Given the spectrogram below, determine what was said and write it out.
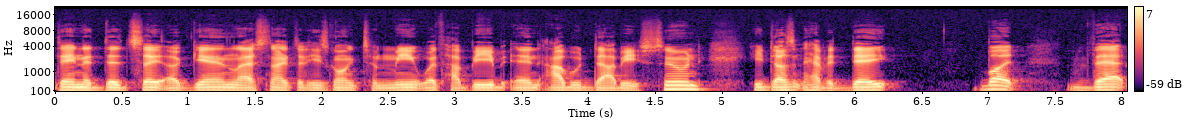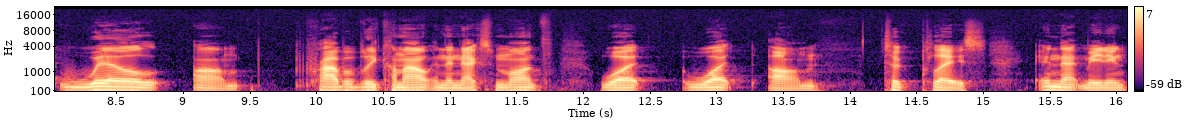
Dana did say again last night that he's going to meet with Habib in Abu Dhabi soon. He doesn't have a date, but that will um, probably come out in the next month. What what um, took place in that meeting.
